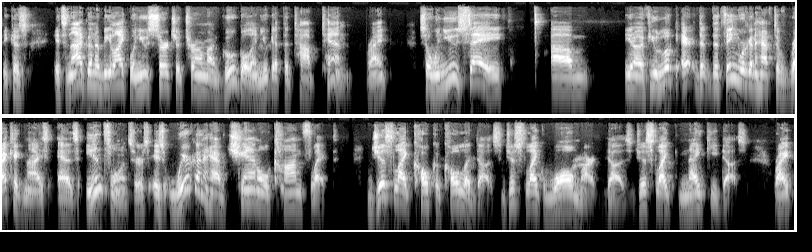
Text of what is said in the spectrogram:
because it's not going to be like when you search a term on Google and you get the top 10, right? So when you say, um, you know, if you look, at, the, the thing we're going to have to recognize as influencers is we're going to have channel conflict, just like Coca Cola does, just like Walmart does, just like Nike does, right?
